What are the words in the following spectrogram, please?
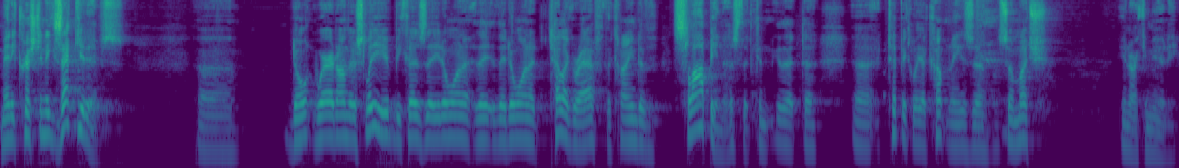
Many Christian executives uh, don't wear it on their sleeve because they don't want to, they, they don't want to telegraph the kind of sloppiness that, can, that uh, uh, typically accompanies uh, so much in our community.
